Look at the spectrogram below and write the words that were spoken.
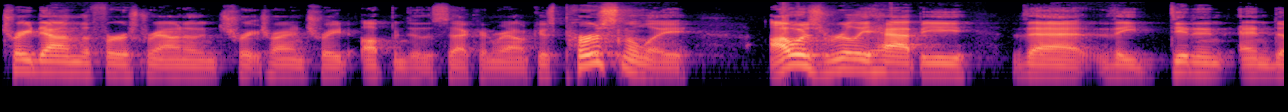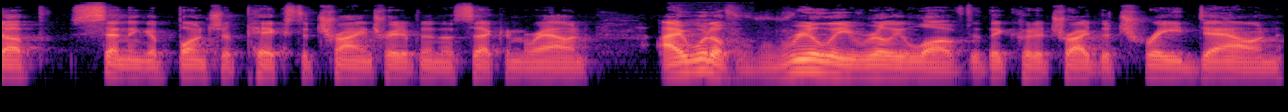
Trade down in the first round and then tra- try and trade up into the second round? Because personally, I was really happy that they didn't end up sending a bunch of picks to try and trade up in the second round. I would have really, really loved if they could have tried to trade down.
